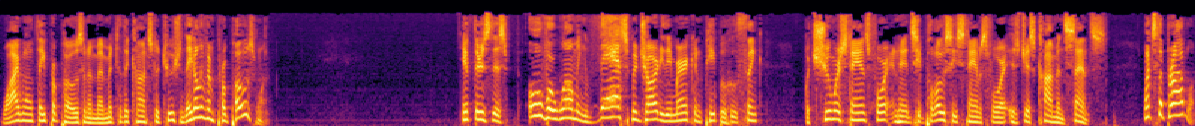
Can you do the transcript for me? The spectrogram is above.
why won't they propose an amendment to the Constitution? They don't even propose one. If there's this overwhelming, vast majority of the American people who think what Schumer stands for and Nancy Pelosi stands for is just common sense, what's the problem?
